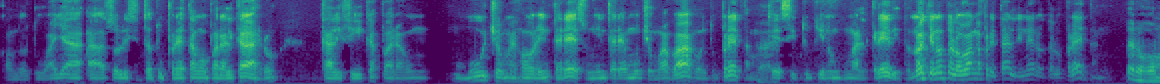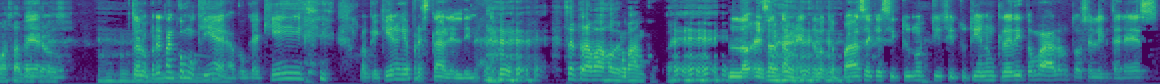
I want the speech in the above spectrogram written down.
cuando tú vayas a solicitar tu préstamo para el carro, calificas para un mucho mejor interés, un interés mucho más bajo en tu préstamo que si tú tienes un mal crédito. No es que no te lo van a prestar el dinero, te lo prestan. Pero con más alto interés. Te lo prestan como quiera, porque aquí lo que quieren es prestarle el dinero. es el trabajo del banco. exactamente. Lo que pasa es que si tú, no, si tú tienes un crédito malo, entonces el interés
